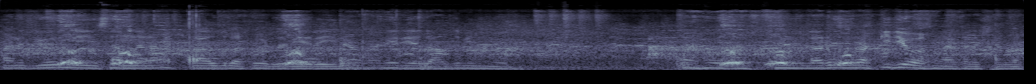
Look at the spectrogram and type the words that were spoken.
Hani diyorum ya insanlara daldı bak orada bir yere yine ama nereye daldı bilmiyorum. Bak orada gidiyor bakın arkadaşlar bak.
